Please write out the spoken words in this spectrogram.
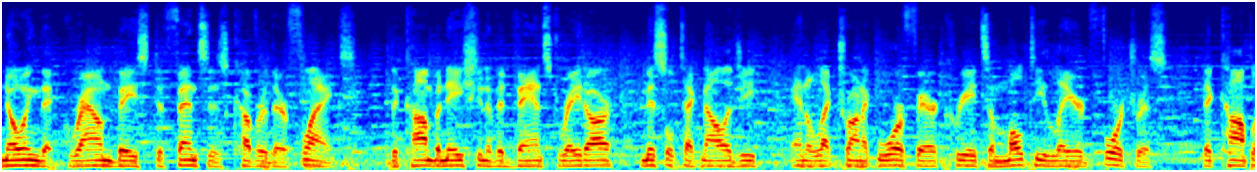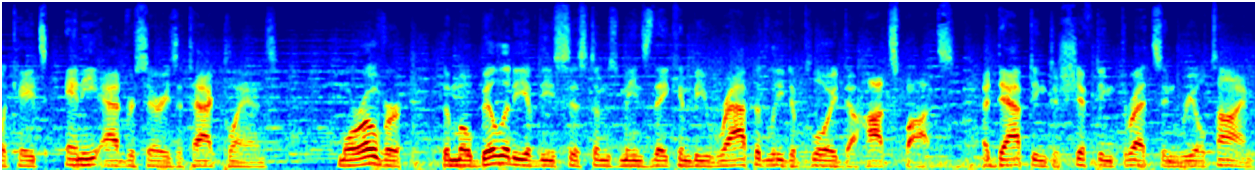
knowing that ground-based defenses cover their flanks. The combination of advanced radar, missile technology, and electronic warfare creates a multi-layered fortress that complicates any adversary's attack plans. Moreover, the mobility of these systems means they can be rapidly deployed to hotspots, adapting to shifting threats in real time.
